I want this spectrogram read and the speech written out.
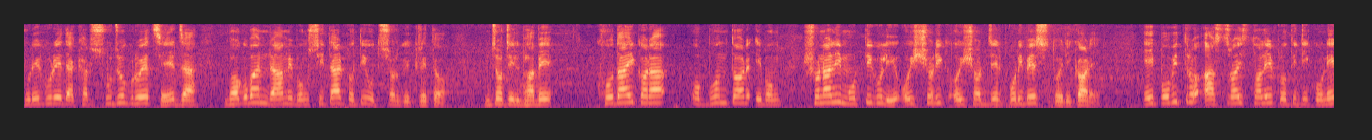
ঘুরে ঘুরে দেখার সুযোগ রয়েছে যা ভগবান রাম এবং সীতার প্রতি উৎসর্গীকৃত। জটিলভাবে খোদাই করা অভ্যন্তর এবং সোনালী মূর্তিগুলি ঐশ্বরিক ঐশ্বর্যের পরিবেশ তৈরি করে। এই পবিত্র আশ্রয়স্থলের প্রতিটি কোণে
